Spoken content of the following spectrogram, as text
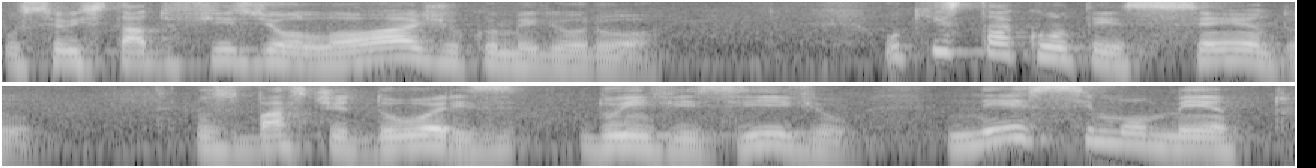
o seu estado fisiológico melhorou. O que está acontecendo nos bastidores do invisível nesse momento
